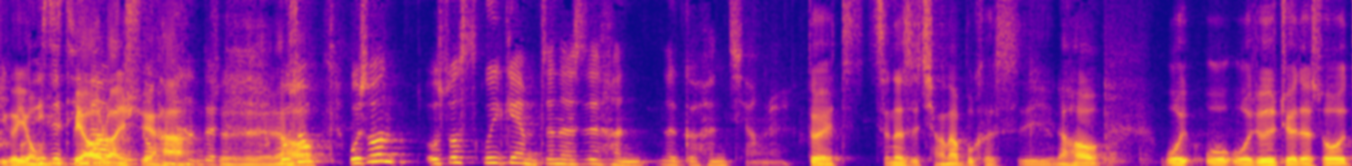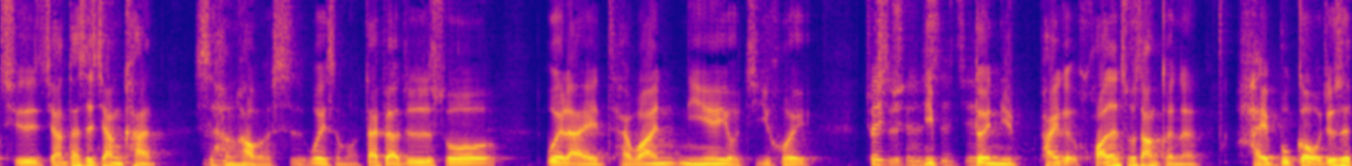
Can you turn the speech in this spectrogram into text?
一个用语，不要乱学哈。对对对。然后我说，我说，我说，Squid Game 真的是很那个很强哎。对，真的是强到不可思议。然后我我我就是觉得说，其实这样，但是这样看是很好的事。为什么？代表就是说，未来台湾你也有机会，就是你对你拍个华灯初上可能。还不够，就是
